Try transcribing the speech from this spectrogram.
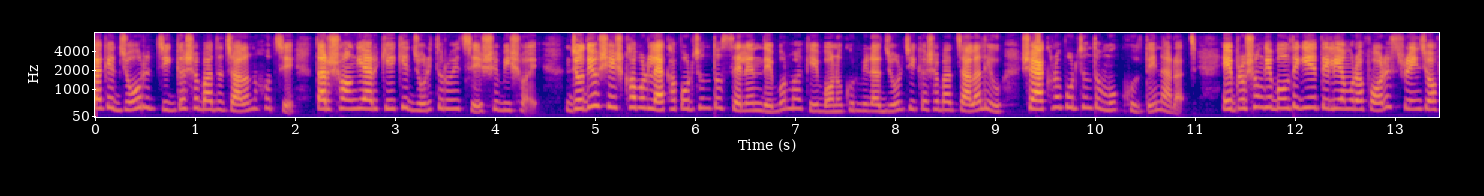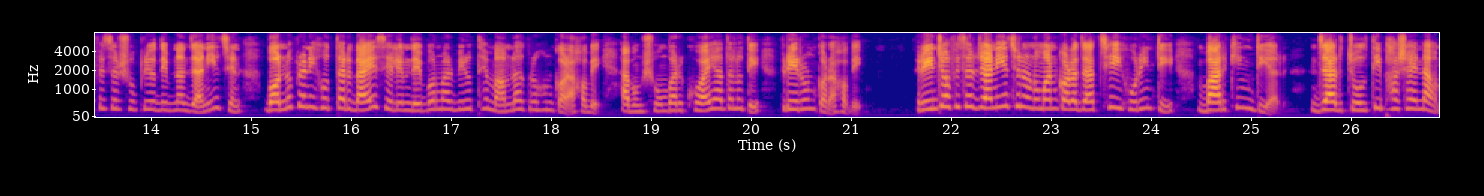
তাকে জোর জিজ্ঞাসাবাদ চালানো হচ্ছে। তার সঙ্গে আর কে কে জড়িত রয়েছে সে বিষয়ে। যদিও শেষ খবর লেখা পর্যন্ত সেলেন দেববর্মাকে বনকর্মীরা জোর জিজ্ঞাসাবাদ চালালেও সে এখনও পর্যন্ত মুখ খুলতে নারাজ। এই প্রসঙ্গে বলতে গিয়ে তেলিয়ামুড়া ফরেস্ট রেঞ্জ অফিসার সুপ্রিয় দেবনাথ জানিয়েছেন, বন্যপ্রাণী হত্যার দায়ে সেলিম দেববর্মার বিরুদ্ধে মামলা গ্রহণ করা হবে এবং সোমবার খোয়াই আদালতে প্রেরণ করা হবে। রেঞ্জ অফিসার জানিয়েছেন, অনুমান করা যাচ্ছে এই হরিণটি বার্কিং ডিয়ার, যার চলতি ভাষায় নাম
